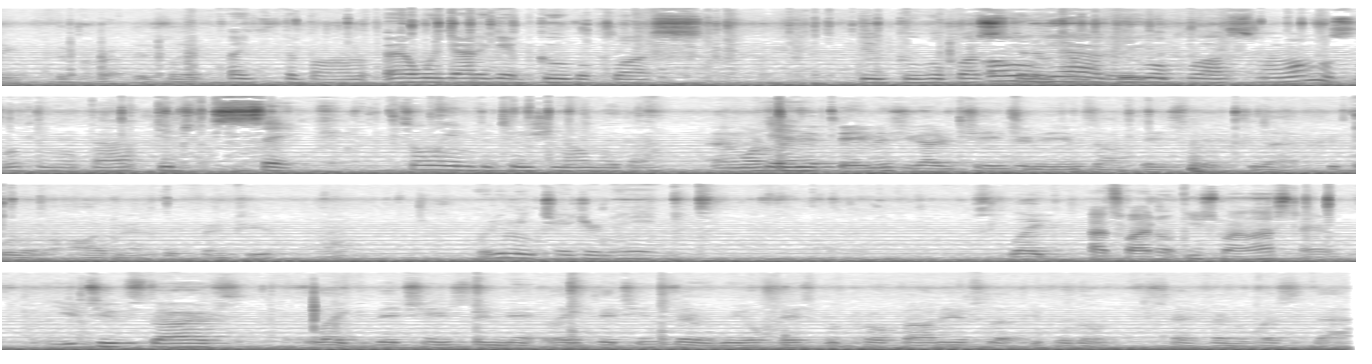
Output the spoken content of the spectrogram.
is like the cr- is like like the bomb. And we gotta get Google Plus. Dude, Google Plus Oh is gonna yeah, be big. Google Plus. My mom was looking at that. Dude, it's sick. It's only invitation only though. and once Yeah. you get famous, you gotta change your names on Facebook so that people will automatically friend you. What do you mean change your name? Like That's why I don't use my last name. YouTube stars, like they changed their na- like they changed their real Facebook profile name so that people don't send friend requests to that.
